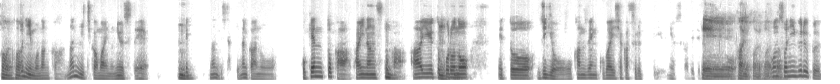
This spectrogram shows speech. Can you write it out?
はいはい。ソニーもなんか何日か前のニュースで、うん何でしたっけ？なんかあの、保険とかファイナンスとか、ああいうところの、えっと、事業を完全子会社化するっていうニュースが出てるんですけど、えー、はいはいはい、このはい。ソニーグループっ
